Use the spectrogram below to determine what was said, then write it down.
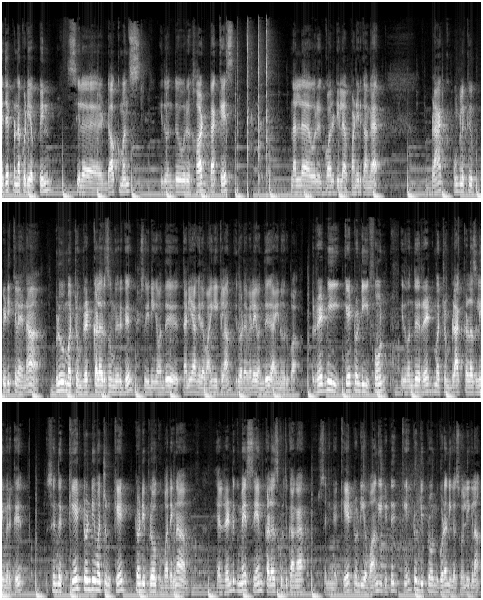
எஜெக்ட் பண்ணக்கூடிய பின் சில டாக்குமெண்ட்ஸ் இது வந்து ஒரு ஹார்ட் பேக் கேஸ் நல்ல ஒரு குவாலிட்டியில் பண்ணியிருக்காங்க பிளாக் உங்களுக்கு பிடிக்கலைன்னா ப்ளூ மற்றும் ரெட் கலர்ஸும் இருக்குது ஸோ நீங்கள் வந்து தனியாக இதை வாங்கிக்கலாம். இதோட விலை வந்து ஐநூறுரூபா ரெட்மி கே டுவெண்ட்டி ஃபோன் இது வந்து ரெட் மற்றும் பிளாக் கலர்ஸ்லேயும் இருக்குது ஸோ இந்த கே டுவெண்ட்டி மற்றும் கே டுவெண்ட்டி ப்ரோக்கும் பார்த்தீங்கன்னா எல் ரெண்டுக்குமே சேம் கலர்ஸ் கொடுத்துருக்காங்க. ஸோ நீங்கள் கே டுவெண்ட்டியை வாங்கிக்கிட்டு கே டுவெண்ட்டி ப்ரோன்னு கூட நீங்கள் சொல்லிக்கலாம்.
